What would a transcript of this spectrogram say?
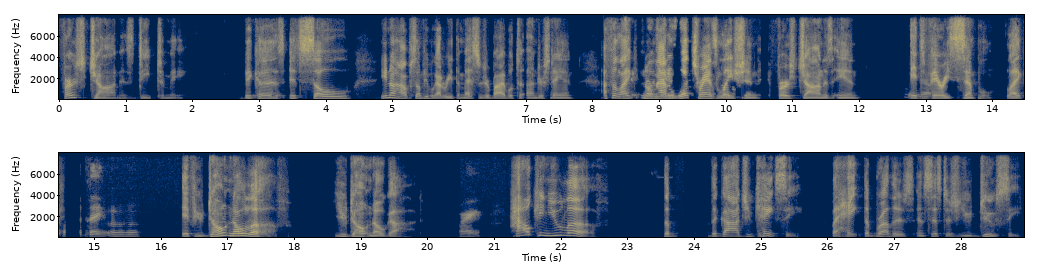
First John is deep to me because it's so you know how some people got to read the messenger bible to understand i feel like no matter what translation first john is in it's very simple. Like mhm. if you don't know love you don't know god. Right. how can you love the the god you can't see but hate the brothers and sisters you do see?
